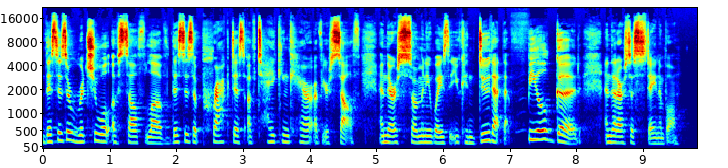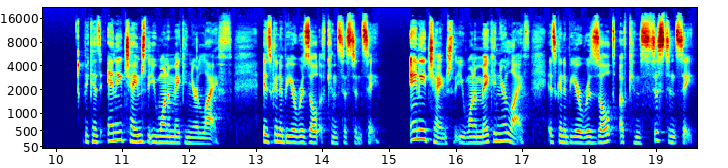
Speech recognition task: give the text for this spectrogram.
this is a ritual of self love. This is a practice of taking care of yourself. And there are so many ways that you can do that that feel good and that are sustainable. Because any change that you want to make in your life is going to be a result of consistency. Any change that you want to make in your life is going to be a result of consistency.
